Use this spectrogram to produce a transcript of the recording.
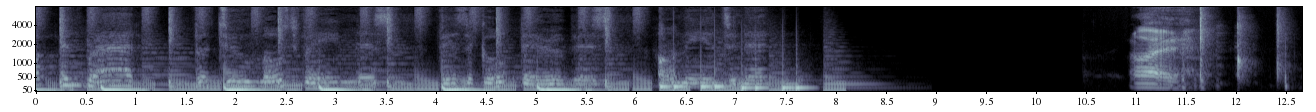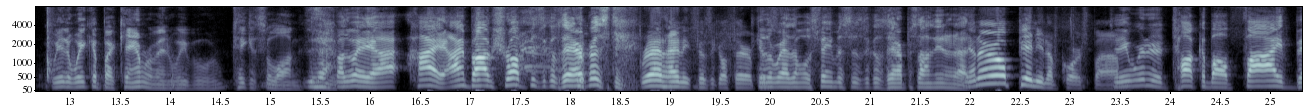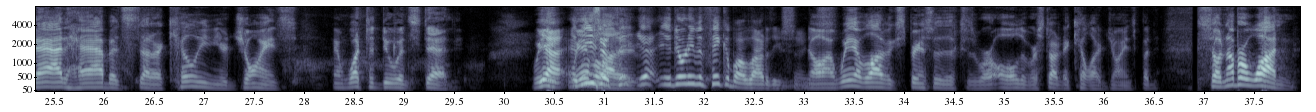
Bob and Brad, the two most famous physical therapists on the internet. I we had to wake up our cameraman. We were taking so long. Yeah. By the way, uh, hi, I'm Bob Schrupp, physical therapist. Brad Heineck, physical Together, therapist. we're the most famous physical therapists on the internet. In our opinion, of course, Bob. Today, we're going to talk about five bad habits that are killing your joints and what to do instead. We, yeah, we and have these a are lot of- yeah. You don't even think about a lot of these things. No, we have a lot of experience with this because we're old and we're starting to kill our joints. But so number one,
